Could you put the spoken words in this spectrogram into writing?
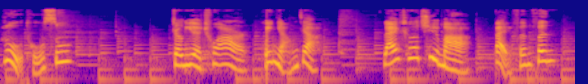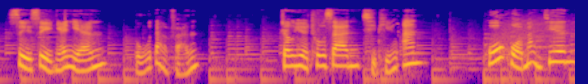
入屠苏。正月初二回娘家，来车去马拜纷纷，岁岁年年不但烦。正月初三起平安，火火漫煎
